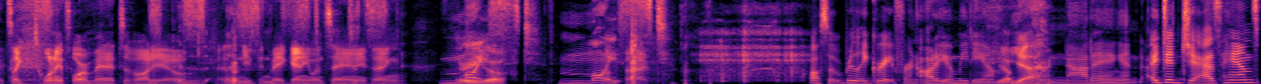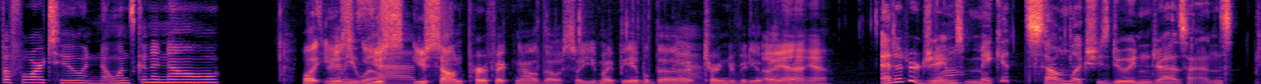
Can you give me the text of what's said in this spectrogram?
It's like 24 minutes of audio, and you can make anyone say anything. There you go. moist. Moist. also, really great for an audio medium. Yep. Yeah. For nodding, and I did jazz hands before too, and no one's gonna know. Well, you, really you, well. you, you sound perfect now, though, so you might be able to Yeah. turn your video Oh back yeah, on. yeah. Editor James, make it sound like she's doing jazz hands.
